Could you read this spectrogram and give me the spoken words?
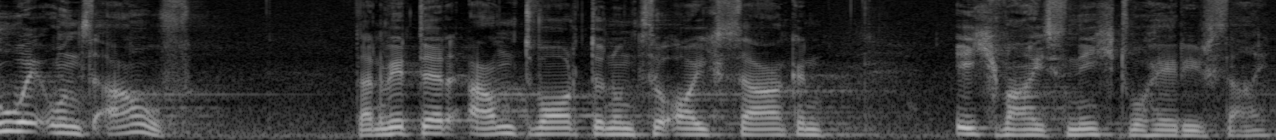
tue uns auf. Dann wird er antworten und zu euch sagen, ich weiß nicht, woher ihr seid.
